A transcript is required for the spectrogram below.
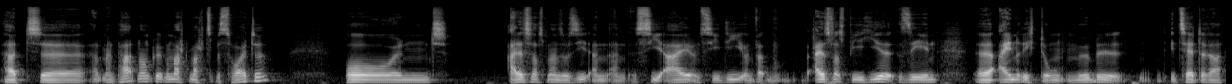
hat, äh, hat mein Partneronkel gemacht, macht es bis heute. Und alles, was man so sieht an, an CI und CD und alles, was wir hier sehen, äh, Einrichtungen, Möbel etc.,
